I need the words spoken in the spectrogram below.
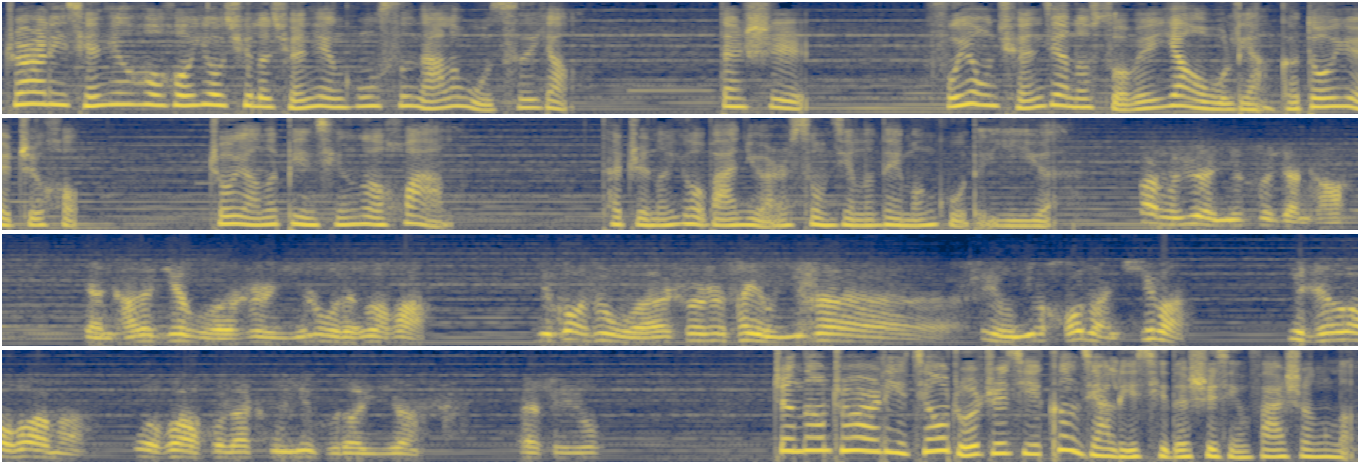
周二丽前前后后又去了权健公司拿了五次药，但是服用权健的所谓药物两个多月之后，周洋的病情恶化了，他只能又把女儿送进了内蒙古的医院。半个月一次检查，检查的结果是一路的恶化。就告诉我说是他有一个是有一个好转期吧，一直恶化嘛，恶化后来重新回到医院，ICU。正当周二丽焦灼之际，更加离奇的事情发生了。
